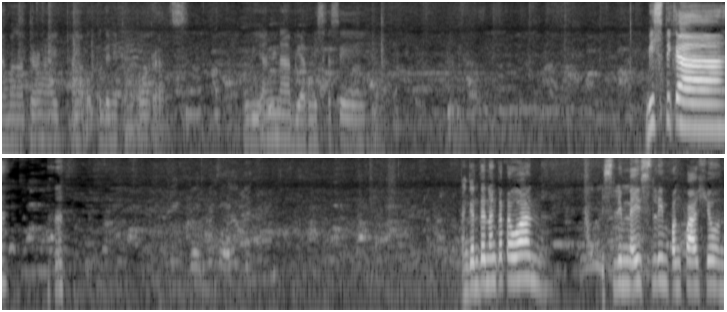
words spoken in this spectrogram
ng mga trike tao pag ganitong oras. Uwian na, biyernes kasi. Mistika! Ang ganda ng katawan. Slim na slim, pang fashion.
